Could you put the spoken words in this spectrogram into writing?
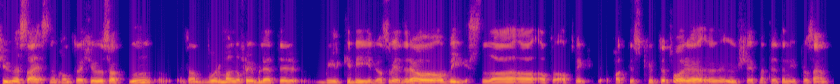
2016 kontra 2017. Hvor mange flybilletter, hvilke biler osv. Og, og, og viste da at, at, vi faktisk kuttet våre eh, utslipp med 39%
